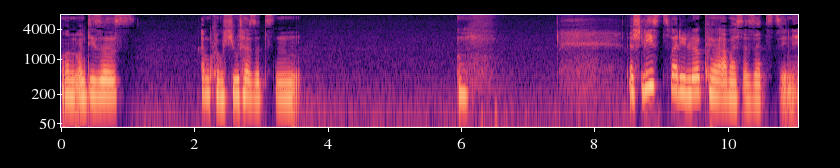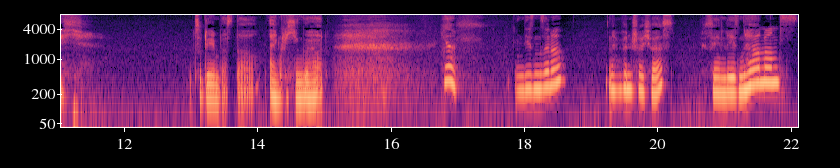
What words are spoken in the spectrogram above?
Und, und dieses am Computer sitzen. Es schließt zwar die Lücke, aber es ersetzt sie nicht zu dem, was da eigentlich hingehört. Ja, in diesem Sinne, ich wünsche euch was. Wir sehen, lesen, hören uns.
